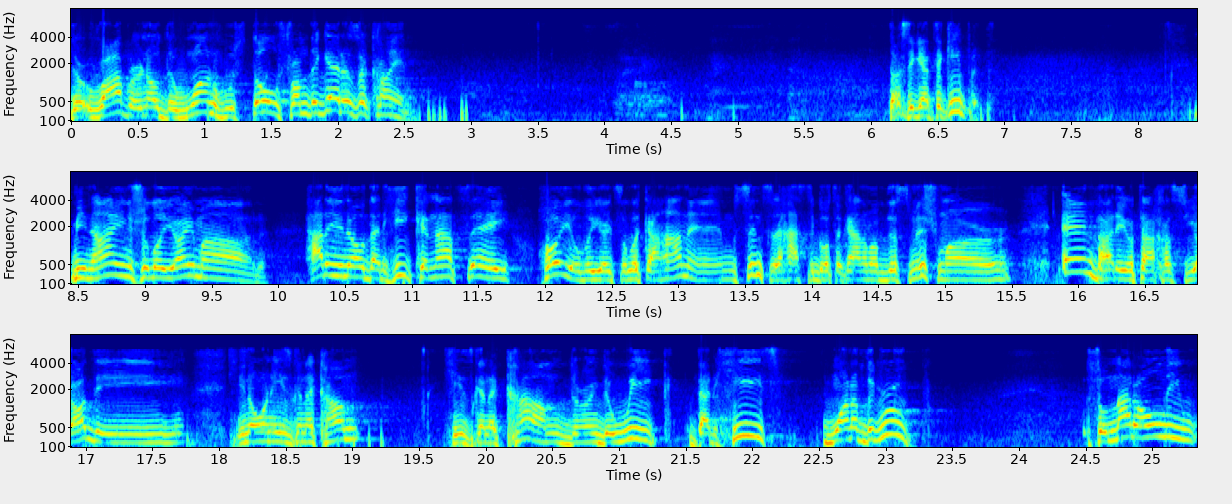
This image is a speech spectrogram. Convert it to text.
the robber, no, the one who stole from the ger is a kain. Does he get to keep it? How do you know that he cannot say since it has to go to kahanim of this mishmar? And you know when he's going to come? He's going to come during the week that he's one of the group. So not only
